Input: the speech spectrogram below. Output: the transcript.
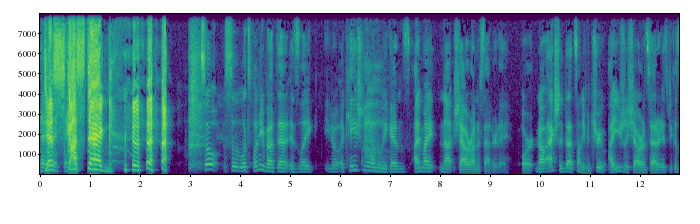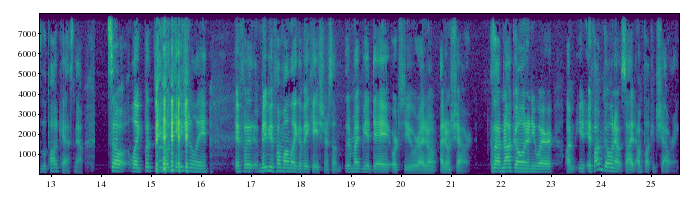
Disgusting. so so what's funny about that is like you know occasionally on the weekends I might not shower on a Saturday or no actually that's not even true. I usually shower on Saturdays because of the podcast now. So like, but you know, occasionally. If I, maybe if I'm on like a vacation or something, there might be a day or two where I don't I don't shower because I'm not going anywhere. I'm if I'm going outside, I'm fucking showering.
